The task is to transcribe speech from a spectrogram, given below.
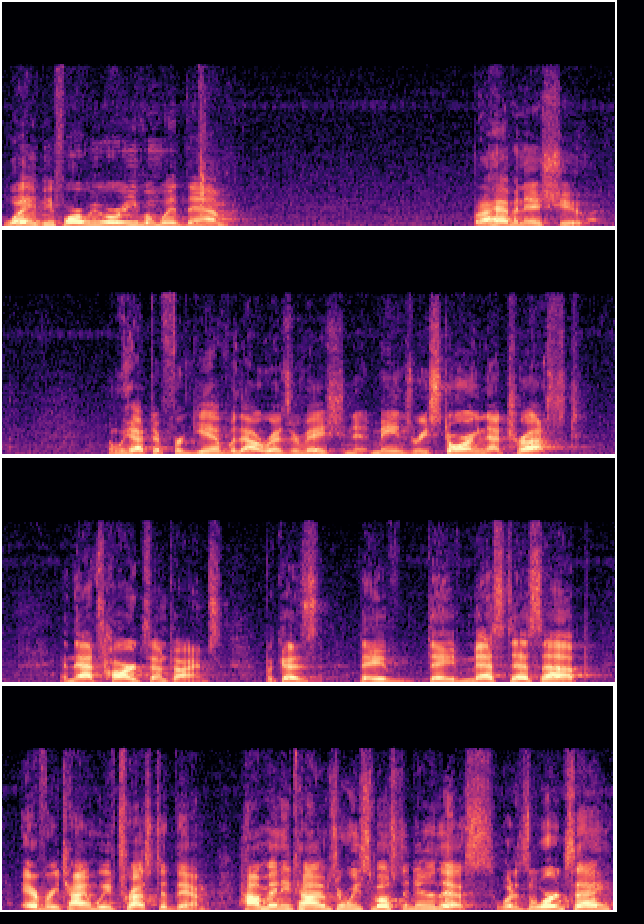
way before we were even with them. But I have an issue. And we have to forgive without reservation. It means restoring that trust. And that's hard sometimes because they've, they've messed us up every time we've trusted them. How many times are we supposed to do this? What does the word say?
